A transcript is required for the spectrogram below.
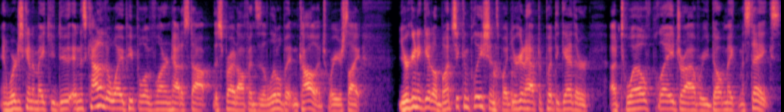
and we're just going to make you do." And it's kind of the way people have learned how to stop the spread offenses a little bit in college, where you're just like, you're going to get a bunch of completions, but you're going to have to put together a 12 play drive where you don't make mistakes.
